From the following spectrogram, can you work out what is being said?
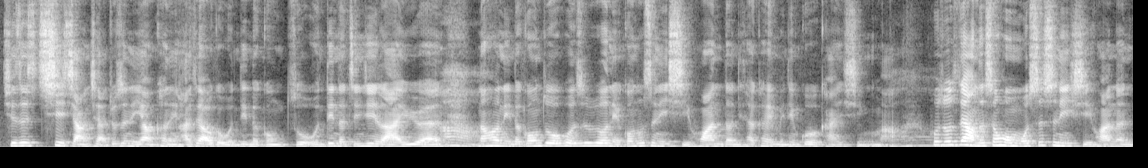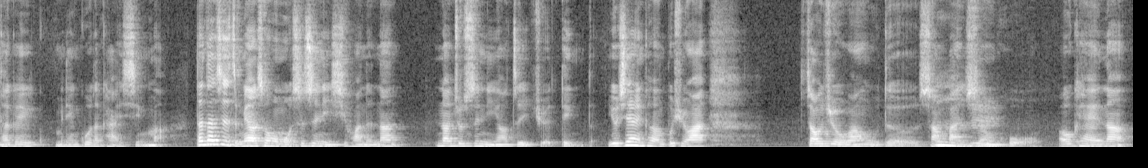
其实细讲起来，就是你要可能还是要有个稳定的工作，稳定的经济来源，然后你的工作或者是说你的工作是你喜欢的，你才可以每天过得开心嘛。或者说这样的生活模式是你喜欢的，你才可以每天过得开心嘛。但但是怎么样的生活模式是你喜欢的那？那就是你要自己决定的。有些人可能不喜欢朝九晚五的上班生活，，OK，那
